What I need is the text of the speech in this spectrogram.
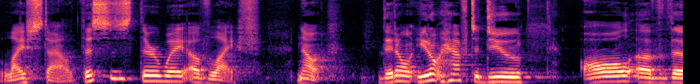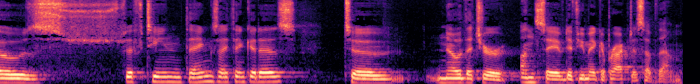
lifestyle. This is their way of life. Now, they don't, you don't have to do all of those 15 things, I think it is, to know that you're unsaved if you make a practice of them.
